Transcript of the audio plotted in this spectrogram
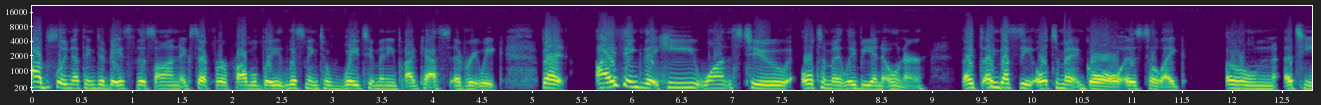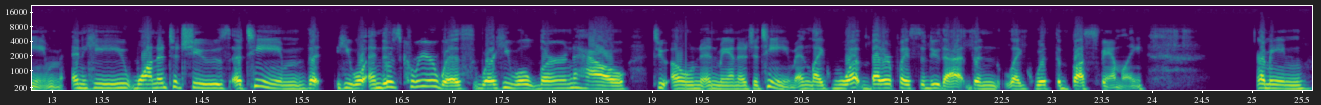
absolutely nothing to base this on except for probably listening to way too many podcasts every week. But I think that he wants to ultimately be an owner. I think that's the ultimate goal is to like own a team and he wanted to choose a team that he will end his career with where he will learn how to own and manage a team and like what better place to do that than like with the Buss family? I mean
